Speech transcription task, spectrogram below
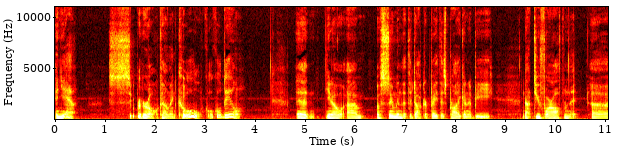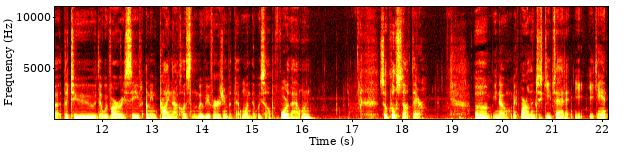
And yeah, Supergirl coming. Cool, cool, cool deal. And, you know, I'm assuming that the Doctor Fate is probably going to be not too far off from that uh, the two that we've already received. I mean, probably not close to the movie version, but that one that we saw before that one. So cool stuff there. Um, you know, McFarlane just keeps at it. You, you can't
